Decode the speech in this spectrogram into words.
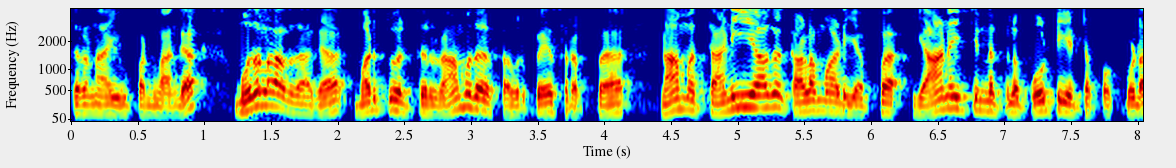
திறனாய்வு பண்ணலாங்க. முதலாவதாக மருத்துவர் திரு ராமதாஸ் அவர் பேசுகிறப்ப நாம் தனியாக களமாடியப்ப யானை சின்னத்தில் போட்டியிட்டப்போ கூட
